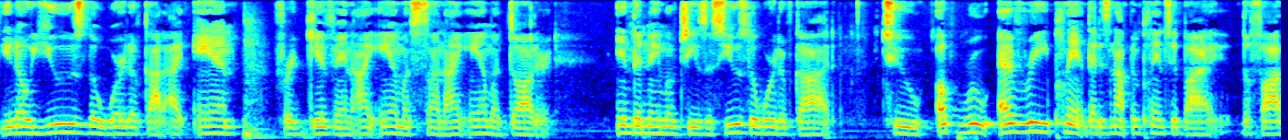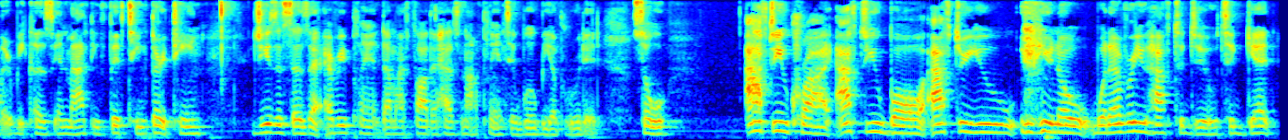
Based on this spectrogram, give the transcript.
You know, use the word of God. I am forgiven. I am a son. I am a daughter. In the name of Jesus, use the word of God to uproot every plant that has not been planted by the Father. Because in Matthew 15 13, Jesus says that every plant that my Father has not planted will be uprooted. So, after you cry, after you bawl, after you, you know, whatever you have to do to get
